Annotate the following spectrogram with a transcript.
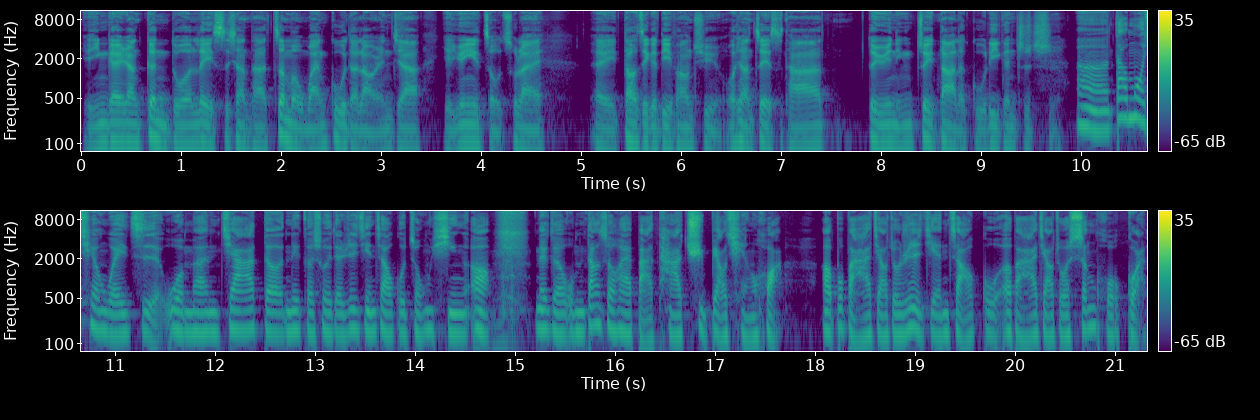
也应该让更多类似像他这么顽固的老人家，也愿意走出来，哎，到这个地方去。我想这也是他对于您最大的鼓励跟支持。嗯、到目前为止，我们家的那个所谓的日间照顾中心啊，那个我们当时候还把它去标签化。而不把它叫做日间照顾，而把它叫做生活馆，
